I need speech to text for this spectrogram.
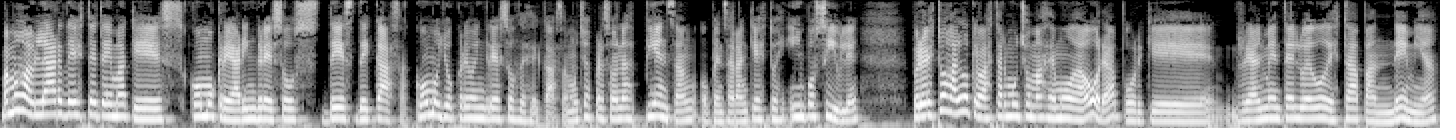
vamos a hablar de este tema que es cómo crear ingresos desde casa, cómo yo creo ingresos desde casa. Muchas personas piensan o pensarán que esto es imposible pero esto es algo que va a estar mucho más de moda ahora porque realmente luego de esta pandemia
